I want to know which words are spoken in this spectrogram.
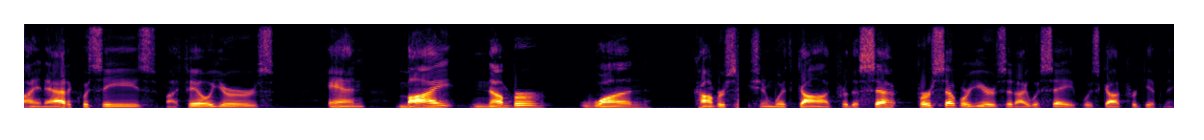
my inadequacies, my failures, and my number one conversation with God for the se- first several years that I was saved was God, forgive me.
